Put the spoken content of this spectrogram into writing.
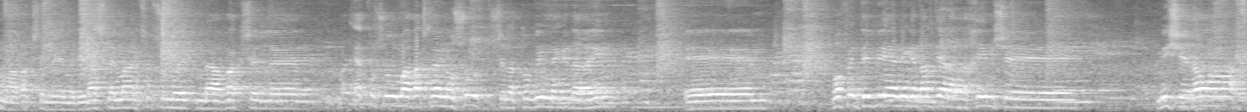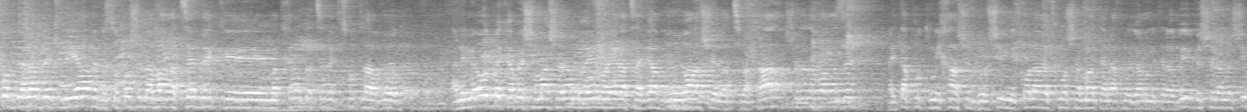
מאבק של מדינה שלמה, אני חושב שהוא מאבק של, איפשהו מאבק של האנושות, של הטובים נגד הרעים. באופן טבעי אני גדלתי על ערכים שמי שראה סוף גנב בתלייה ובסופו של דבר הצדק, מתחילות הצדק צריכות לעבוד. אני מאוד מקווה שמה שהיום ראינו היה הצגה ברורה של הצלחה של הדבר הזה. הייתה פה תמיכה של גולשים מכל הארץ, כמו שאמרתי, אנחנו הגענו מתל אביב, ושל אנשים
